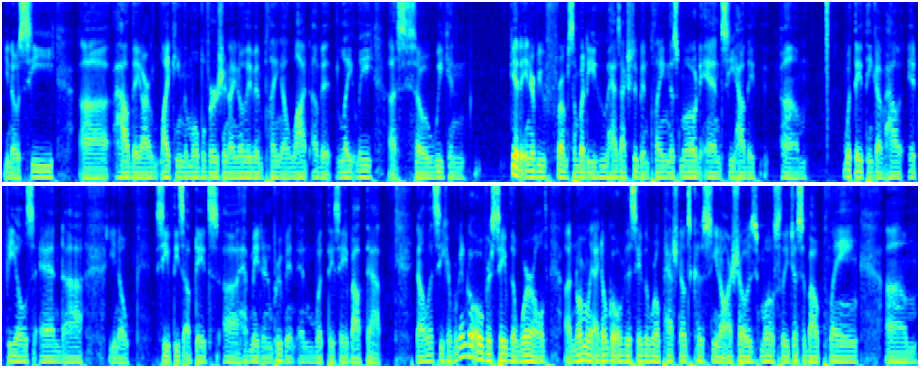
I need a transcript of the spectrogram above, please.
you know, see uh, how they are liking the mobile version. I know they've been playing a lot of it lately, uh, so we can get an interview from somebody who has actually been playing this mode and see how they um, what they think of how it feels and uh, you know see if these updates uh, have made an improvement and what they say about that. Now let's see here. We're gonna go over Save the World. Uh, normally I don't go over the Save the World patch notes because you know our show is mostly just about playing. Um,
